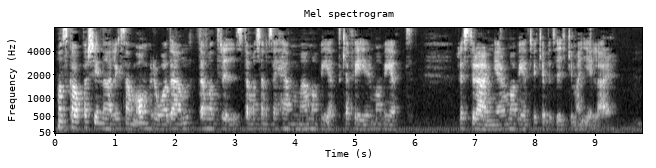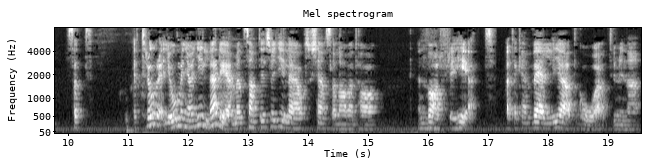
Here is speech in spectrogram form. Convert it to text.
Man skapar sina liksom, områden där man trivs, där man känner sig hemma. Man vet kaféer, man vet restauranger och man vet vilka butiker man gillar. Så att jag tror det. Jo, men jag gillar det. Men samtidigt så gillar jag också känslan av att ha en valfrihet. Att jag kan välja att gå till mina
